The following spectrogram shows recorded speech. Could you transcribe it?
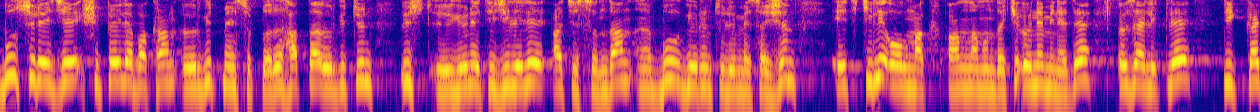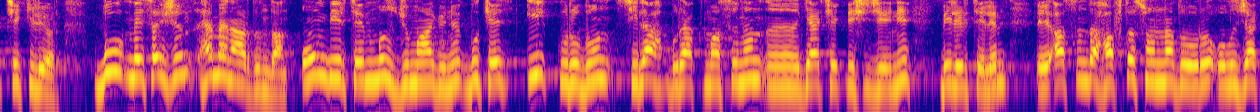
bu sürece şüpheyle bakan örgüt mensupları hatta örgütün üst e, yöneticileri açısından e, bu görüntülü mesajın etkili olmak anlamındaki önemine de özellikle dikkat çekiliyor. Bu mesajın hemen ardından 11 Temmuz Cuma günü bu kez ilk grubun silah bırakmasının e, gerçekleşeceğini belirtelim. E, Aslında hafta sonuna doğru olacak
